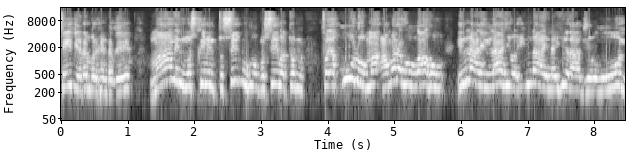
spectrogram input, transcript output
செய்தி இடம்பெறுகின்றது. மாமின் முஸ்லிமின் துசீபுஹு முசீபத்துன் ஃபயகூலு மா அமரஹு அல்லாஹு இன்னா லில்லாஹி வ இன்னா இலைஹி ராஜிஊன்.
